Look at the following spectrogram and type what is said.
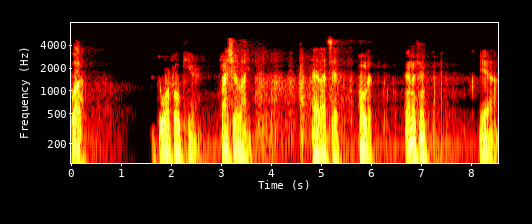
What? Dwarf oak here. Flash your light. Yeah, that's it. Hold it. Anything? Yeah.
